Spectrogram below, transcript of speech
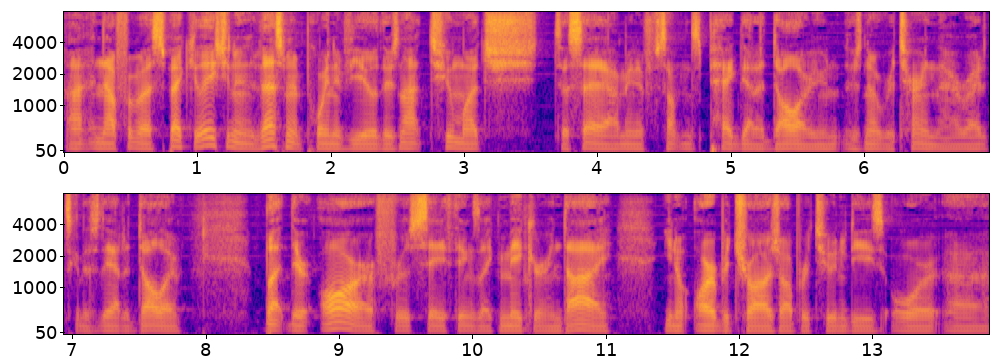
Uh, and now, from a speculation and investment point of view, there's not too much to say. I mean, if something's pegged at a dollar, there's no return there, right? It's going to stay at a dollar. But there are, for say things like Maker and Dai, you know, arbitrage opportunities or uh,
